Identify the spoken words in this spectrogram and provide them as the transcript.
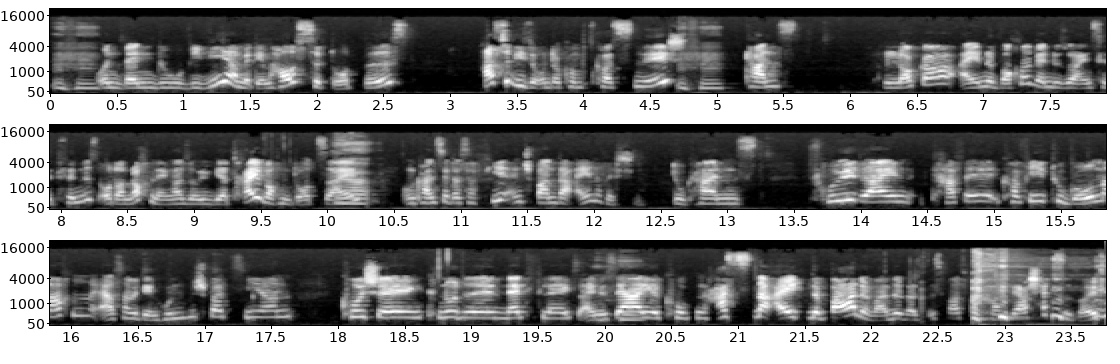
Mhm. Und wenn du, wie wir, mit dem Haussit dort bist, hast du diese Unterkunftskosten nicht, mhm. kannst locker eine Woche, wenn du so ein Sit findest, oder noch länger, so wie wir drei Wochen dort sein, ja. und kannst dir das ja viel entspannter einrichten. Du kannst früh dein Kaffee, Coffee to go machen, erstmal mit den Hunden spazieren, kuscheln, knuddeln, Netflix, eine mhm. Serie gucken, hast eine eigene Badewanne, das ist was, was man sehr schätzen sollte.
